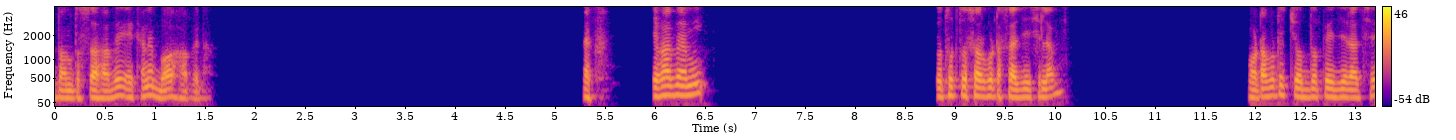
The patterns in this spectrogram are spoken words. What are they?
দন্তস্ব হবে, এখানে ব হবে না। দেখো, এভাবে আমি চতুর্থ স্বর্গটা সাজিয়েছিলাম। মোটামুটি চোদ্দ পেজের আছে।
